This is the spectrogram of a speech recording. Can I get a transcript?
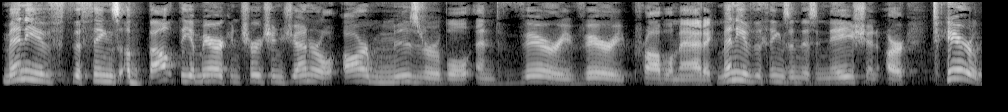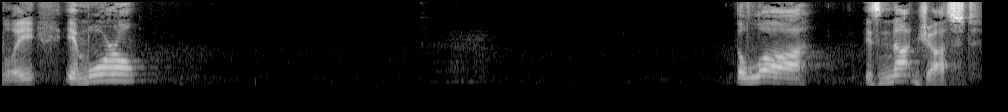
Many of the things about the American church in general are miserable and very, very problematic. Many of the things in this nation are terribly immoral. The law is not just.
